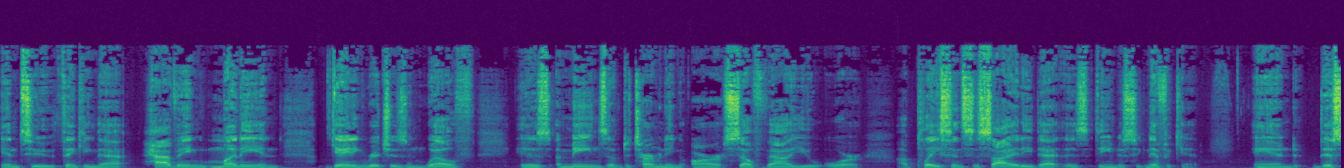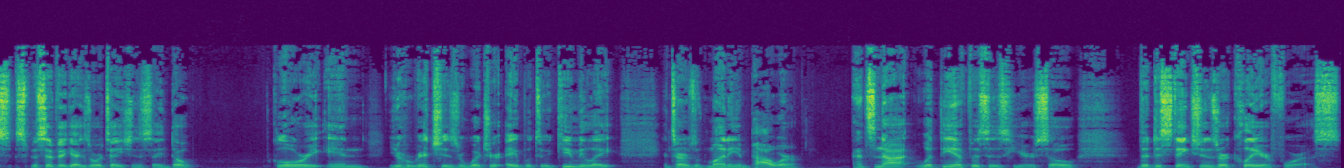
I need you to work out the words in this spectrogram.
into thinking that having money and gaining riches and wealth is a means of determining our self value or a place in society that is deemed as significant. And this specific exhortation is saying, don't glory in your riches or what you're able to accumulate in terms of money and power that's not what the emphasis here. So the distinctions are clear for us.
